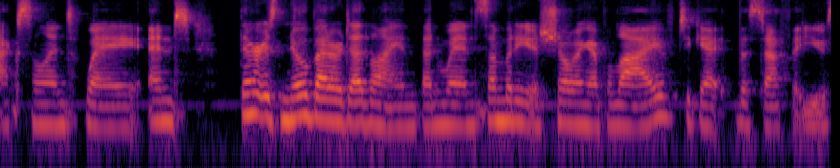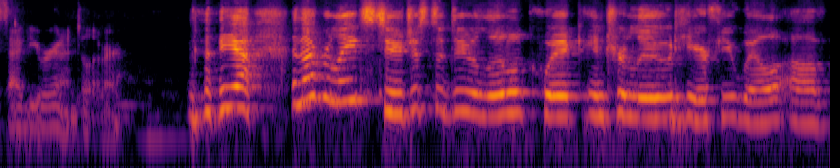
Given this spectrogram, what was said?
excellent way. And there is no better deadline than when somebody is showing up live to get the stuff that you said you were going to deliver. yeah. And that relates to just to do a little quick interlude here, if you will, of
